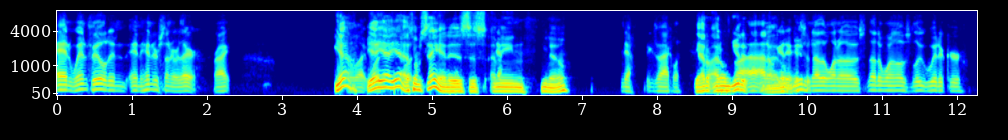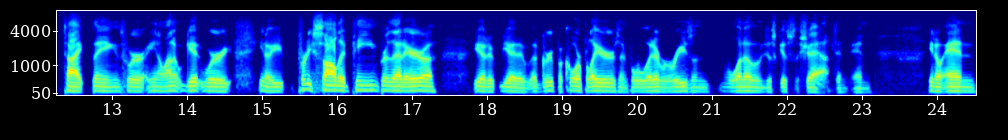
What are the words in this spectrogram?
and Winfield and, and Henderson are there, right? Yeah, so like, yeah, what, yeah, yeah. That's what I'm saying. Is is I yeah. mean, you know. Yeah, exactly. Yeah, I don't, I don't get it. I, I don't, I get don't it. Get it's it. another one of those, another one of those Lou Whitaker type things where you know I don't get where you know you pretty solid team for that era. You had a, you had a, a group of core players, and for whatever reason, one of them just gets the shaft, and and you know, and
